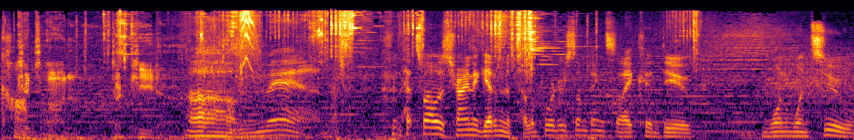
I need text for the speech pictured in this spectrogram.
combo. Oh man. That's why I was trying to get him to teleport or something so I could do 1-1-2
